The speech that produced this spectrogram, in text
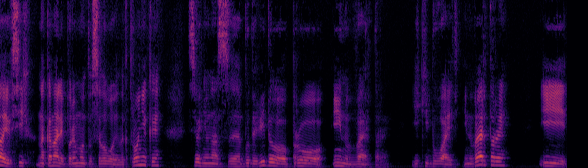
Вітаю всіх на каналі по ремонту силової електроніки. Сьогодні у нас е, буде відео про інвертори. Які бувають інвертори і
